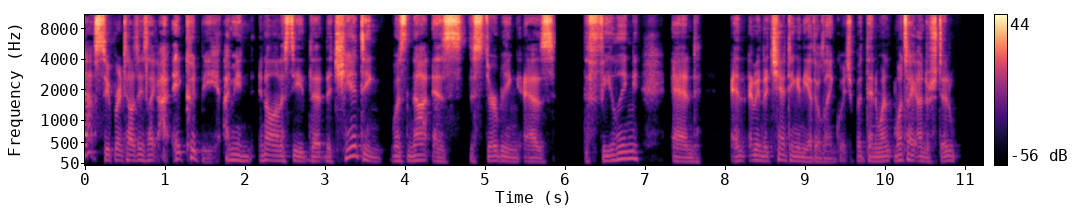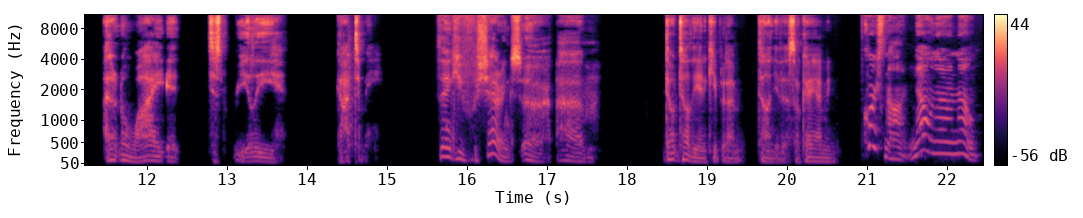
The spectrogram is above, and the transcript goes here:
not super intelligent. He's like, it could be. I mean, in all honesty, the the chanting was not as disturbing as the feeling and and I mean the chanting in the other language. But then when, once I understood, I don't know why it just really got to me. Thank you for sharing, sir. Um, Don't tell the innkeep that I'm telling you this, okay? I mean, of course not. No, no, no.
